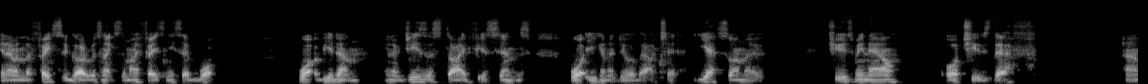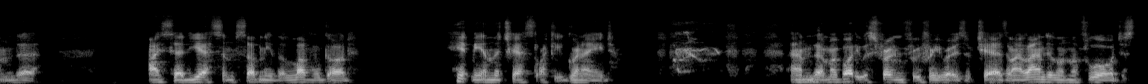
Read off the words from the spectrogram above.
you know, and the face of God was next to my face, and he said, "What, what have you done? You know, Jesus died for your sins. What are you going to do about it? Yes or no? Choose me now, or choose death." And uh, I said yes, and suddenly the love of God hit me in the chest like a grenade. and uh, my body was thrown through three rows of chairs, and I landed on the floor, just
